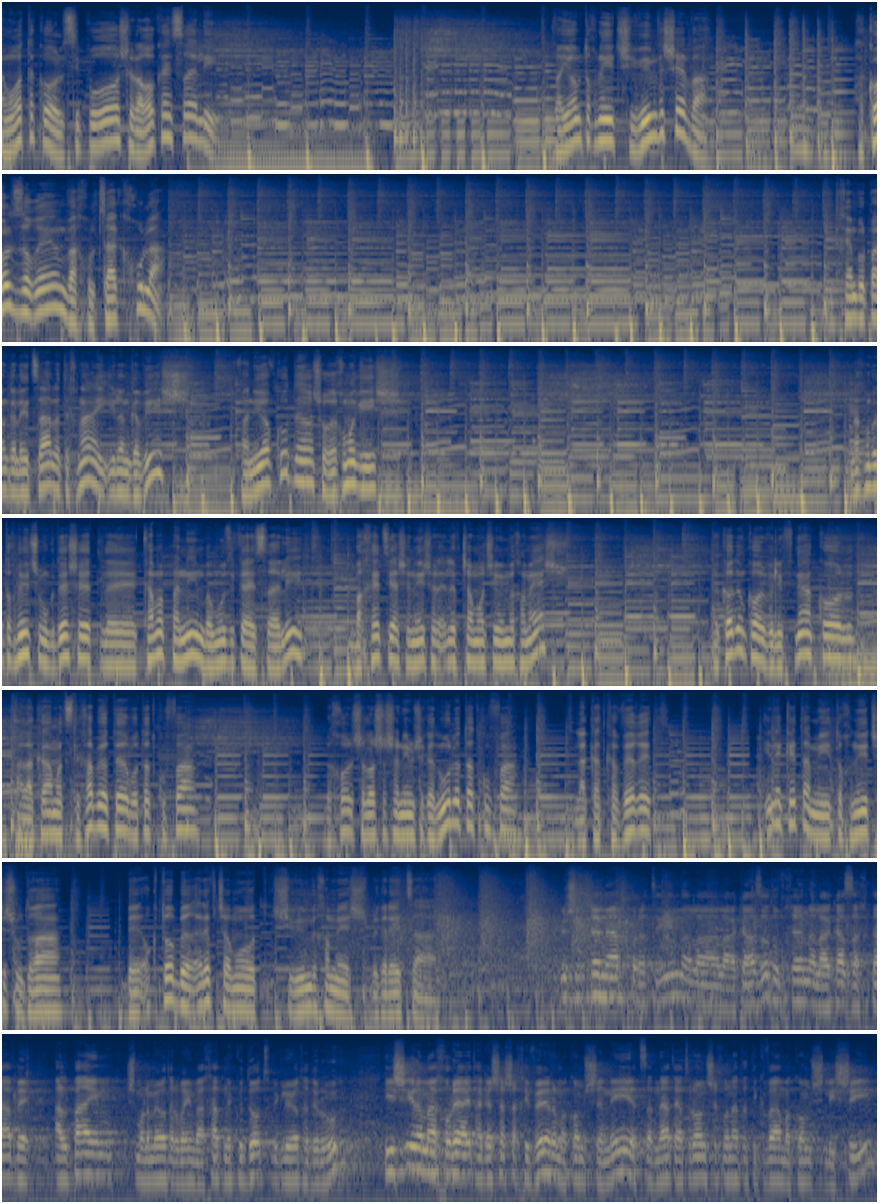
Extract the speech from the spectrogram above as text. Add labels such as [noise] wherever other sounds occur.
למרות הכל, סיפורו של הרוק הישראלי. והיום תוכנית 77. הכל זורם והחולצה כחולה. איתכם באולפן גלי צה"ל, הטכנאי אילן גביש, ואני יואב קוטנר, שעורך ומגיש. אנחנו בתוכנית שמוקדשת לכמה פנים במוזיקה הישראלית בחצי השני של 1975 וקודם כל ולפני הכל, הלהקה המצליחה ביותר באותה תקופה בכל שלוש השנים שקדמו לאותה תקופה, להקת כוורת. הנה קטע מתוכנית ששודרה באוקטובר 1975 בגלי צה"ל. ברשותכם מעט פרטים על הלהקה הזאת, ובכן הלהקה זכתה ב-2,841 נקודות בגלויות הדירוג. היא השאירה מאחוריה את הגשש החיוור, מקום שני, את סדנת תיאטרון שכונת התקווה, מקום שלישי.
